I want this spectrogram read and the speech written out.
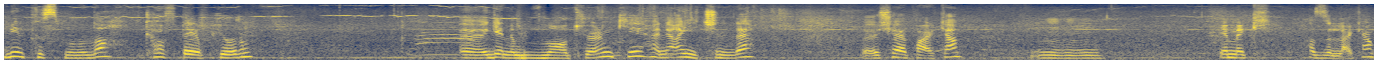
Bir kısmını da köfte yapıyorum. Ee, gene buzluğa atıyorum ki hani ay içinde böyle şey yaparken hmm, yemek hazırlarken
